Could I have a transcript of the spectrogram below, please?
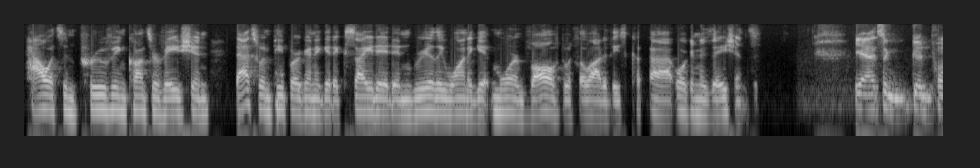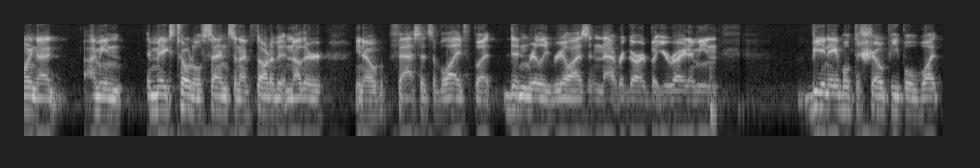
how it's improving conservation, that's when people are going to get excited and really want to get more involved with a lot of these uh, organizations. Yeah, that's a good point. I, I mean, it makes total sense, and I've thought of it in other, you know, facets of life, but didn't really realize it in that regard. But you're right. I mean, being able to show people what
